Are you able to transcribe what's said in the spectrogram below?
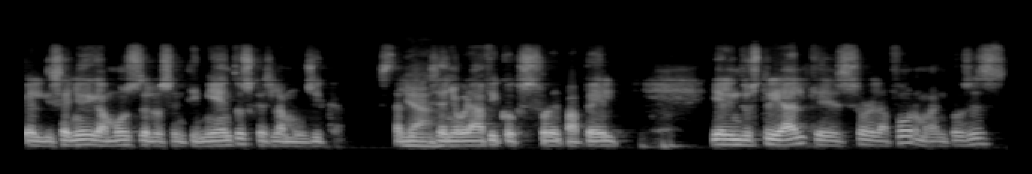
el diseño, digamos, de los sentimientos, que es la música, está el diseño gráfico, que es sobre el papel, y el industrial, que es sobre la forma. Entonces,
